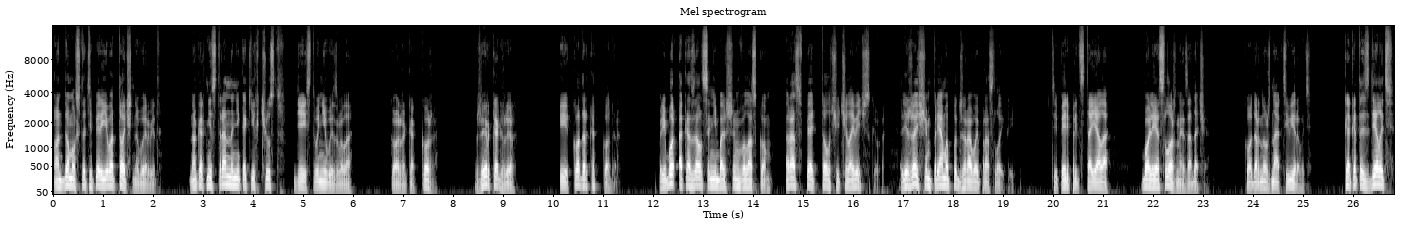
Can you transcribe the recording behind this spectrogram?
Он думал, что теперь его точно вырвет. Но, как ни странно, никаких чувств действо не вызвало. Кожа как кожа, жир как жир — и кодер как кодер. Прибор оказался небольшим волоском, раз в пять толще человеческого, лежащим прямо под жировой прослойкой. Теперь предстояла более сложная задача. Кодер нужно активировать. Как это сделать,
